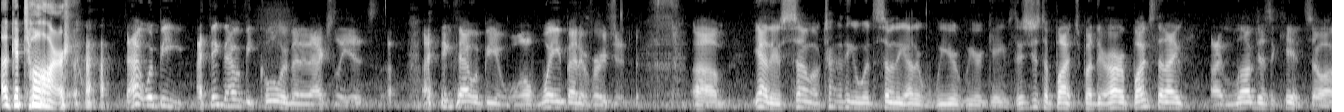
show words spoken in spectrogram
a guitar. that would be. I think that would be cooler than it actually is. I think that would be a, a way better version. Um, yeah, there's some. I'm trying to think of what some of the other weird, weird games. There's just a bunch, but there are a bunch that I I loved as a kid. So, uh,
